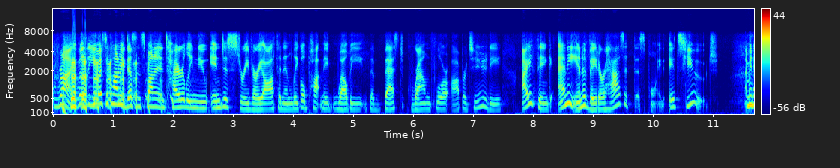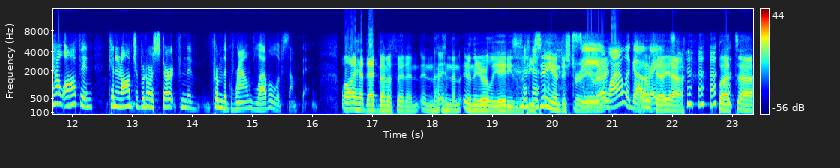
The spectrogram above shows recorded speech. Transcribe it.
right. Well, the U.S. economy doesn't spawn an entirely new industry very often, and legal pot may well be the best ground floor opportunity I think any innovator has at this point. It's huge. I mean, how often can an entrepreneur start from the from the ground level of something? Well, I had that benefit in in the, in the, in the early '80s in the PC industry, See, right? a while ago, okay, right? yeah. But uh,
